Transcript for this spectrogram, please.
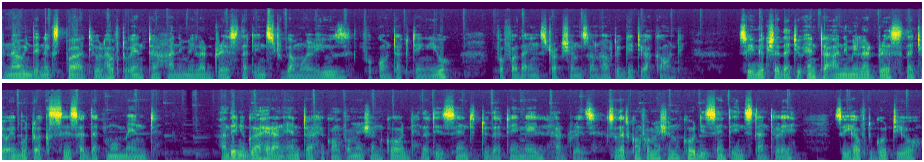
and now in the next part, you'll have to enter an email address that Instagram will use for contacting you for further instructions on how to get your account. So you make sure that you enter an email address that you're able to access at that moment. And then you go ahead and enter a confirmation code that is sent to that email address. So that confirmation code is sent instantly. So you have to go to your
